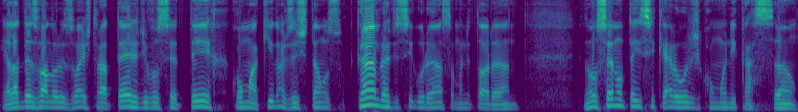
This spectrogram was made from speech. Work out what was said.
Ela desvalorizou a estratégia de você ter, como aqui nós estamos, câmeras de segurança monitorando. Você não tem sequer hoje comunicação.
